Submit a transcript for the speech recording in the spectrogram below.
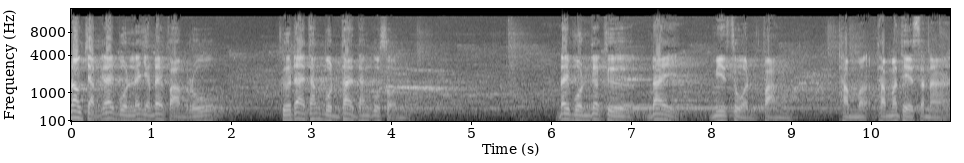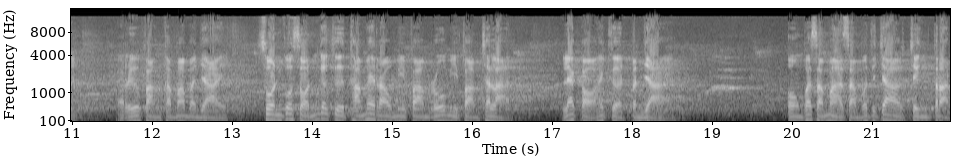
นอกจากได้บุญแล้วยังได้ความรู้ คือได้ทั้งบุญได้ทั้งกุศล ได้บุญก็คือได้มีส่วนฟังธรรมธรรมเทศนา หรือฟังธรรมบรรยาย ส่วนกุศลก็คือทำให้เรามีความรู้มีความฉลาด และก่อให้เกิดปัญญา องค์พระสัมมาสัมพุทธเจ้าจึงตรัส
